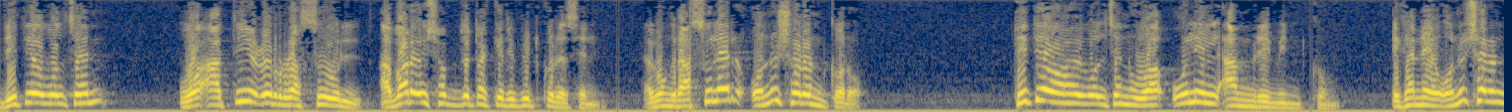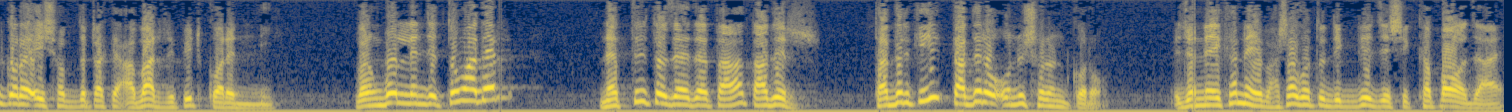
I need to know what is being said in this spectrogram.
দ্বিতীয় বলছেন রাসুল, আবার ওই শব্দটাকে রিপিট করেছেন। এবং রাসুলের অনুসরণ করো। তৃতীয় বলছেন, ওয়া উলিল আমরি মিনকুম। এখানে অনুসরণ করা এই শব্দটাকে আবার রিপিট করেননি। বরং বললেন যে, তোমাদের নেতৃত্ব যায় তারা, তাদের তাদের কি? তাদেরও অনুসরণ করো। এই জন্য এখানে ভাষাগত দিক দিয়ে যে শিক্ষা পাওয়া যায়,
